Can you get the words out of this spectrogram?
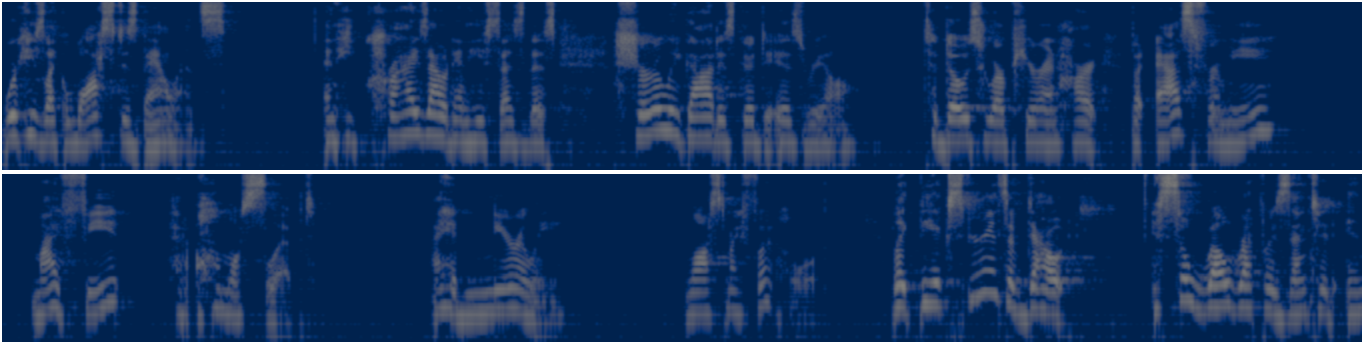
where he's like lost his balance. And he cries out and he says this Surely God is good to Israel, to those who are pure in heart. But as for me, my feet had almost slipped. I had nearly lost my foothold. Like the experience of doubt is so well represented in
